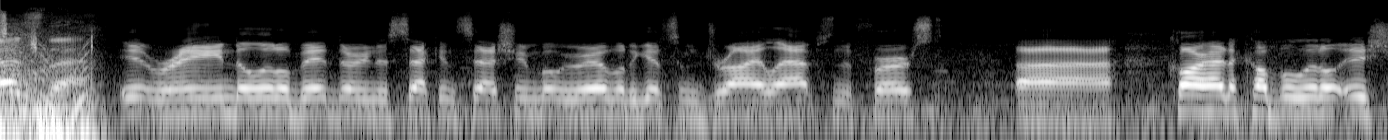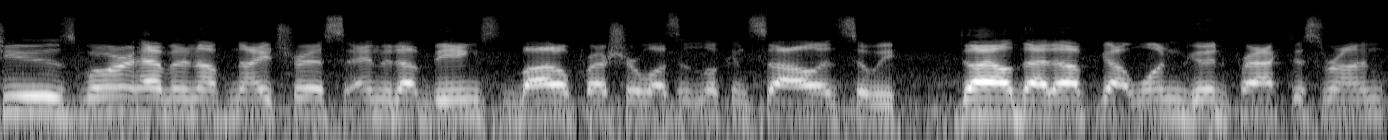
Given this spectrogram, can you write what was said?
Does that? It rained a little bit during the second session, but we were able to get some dry laps in the first. Uh, car had a couple little issues. We weren't having enough nitrous. Ended up being the bottle pressure wasn't looking solid, so we dialed that up. Got one good practice run,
